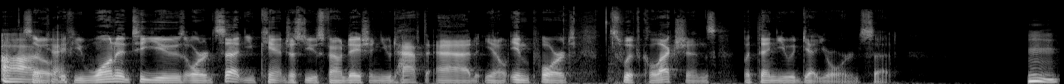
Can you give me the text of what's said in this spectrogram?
Ah, so okay. if you wanted to use ordered set, you can't just use Foundation. You'd have to add, you know, import Swift collections, but then you would get your ordered set. Mm.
